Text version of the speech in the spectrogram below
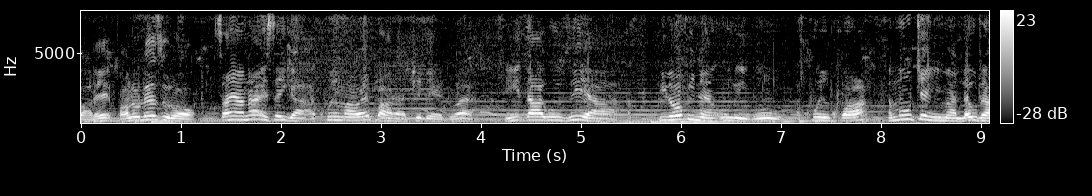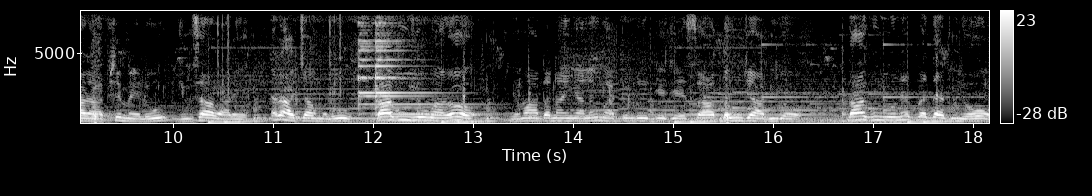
ပါတယ်ဘာလို့လဲဆိုတော့ဆိုင်ယာနာအစိတ်ကအခွင်မှာပဲပါတာဖြစ်တဲ့အတွက်ဒီတာကူစီကပီလောပီနံဥတွေကိုအ ခွင်ခွာအမုံကျိတ်ပြီးမှလှုပ်ထားတာဖြစ်မယ်လို့ယူဆပါတယ်အဲ့ဒါကြောင့်မလို့တာကူယိုမှာတော့မြန်မာတနိုင်ငံလုံးမှာတွင်တွင်ကြဲကြဲစားသုံးကြပြီးတော့တာကူယိုနဲ့ပတ်သက်ပြီးတော့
